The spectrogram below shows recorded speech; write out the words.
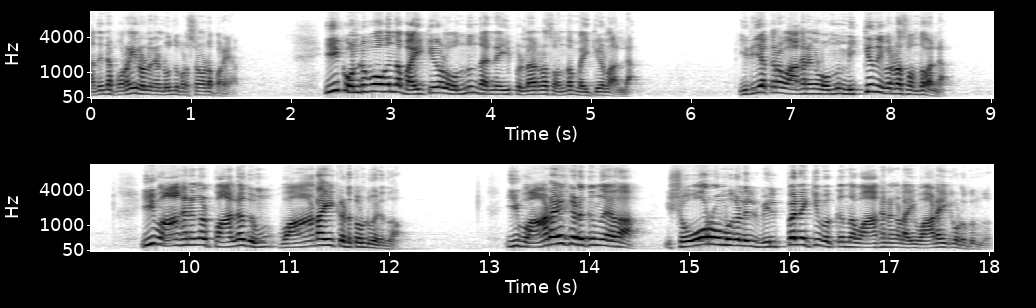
അതിന്റെ പുറകിലുള്ള രണ്ടുമൂന്ന് പ്രശ്നം കൂടെ പറയാം. ഈ കൊണ്ടുപോകുന്ന ബൈക്കുകൾ ഒന്നും തന്നെ ഈ പിള്ളേരുടെ സ്വന്തം ബൈക്കുകളല്ല. ഇരുചക്ര വാഹനങ്ങളൊന്നും മിക്കത് ഇവരുടെ സ്വന്തമല്ല. ഈ വാഹനങ്ങൾ പലതും വാടകയ്ക്ക് എടുത്തുകൊണ്ട് വരുന്നതാണ് ഈ വാടകയ്ക്ക് എടുക്കുന്ന ഏതാ? ഈ ഷോറൂമുകളിൽ വിൽപ്പനയ്ക്ക് വെക്കുന്ന വാഹനങ്ങളായി വാടകയ്ക്ക് കൊടുക്കുന്നത്.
